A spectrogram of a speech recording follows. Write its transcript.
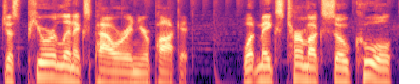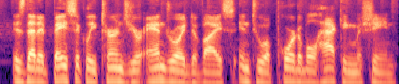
just pure Linux power in your pocket. What makes Termux so cool is that it basically turns your Android device into a portable hacking machine.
